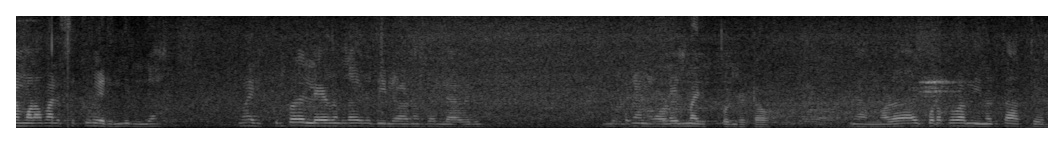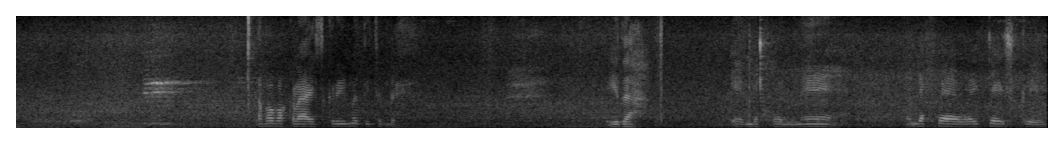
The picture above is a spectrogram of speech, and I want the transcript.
നമ്മളെ മനസ്സിലേക്ക് വരുന്നില്ല. മരിക്കുമ്പോഴല്ലേ എന്നുള്ള ഒരു ഇതിലാണ് ഇപ്പോൾ എല്ലാവരും ഇന്നിപ്പോൾ ഞങ്ങളവിടെ ഒരു മരിപ്പുണ്ട് കേട്ടോ ഞങ്ങൾ ആയിക്കൂടൊക്കെ വന്നിരുന്നൊരു താത്തയാണ്. അപ്പോൾ മക്കളെ ഐസ്ക്രീം എത്തിച്ചിട്ടുണ്ട്. ഇതാ എന്റെ പൊന്നെ എന്റെ ഫേവറേറ്റ് ഐസ്ക്രീം.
